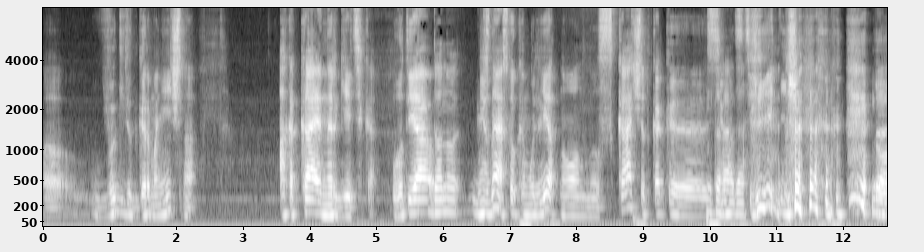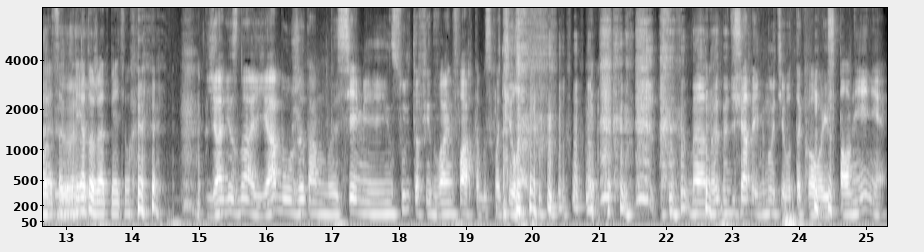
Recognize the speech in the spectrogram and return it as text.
выглядит гармонично. А какая энергетика? Вот я да, но... Ну, не знаю, сколько ему лет, но он скачет, как 17-летний. Да, я тоже отметил. Я не знаю, я бы уже там 7 инсультов и 2 инфаркта бы схватил на, на, на десятой минуте вот такого исполнения.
